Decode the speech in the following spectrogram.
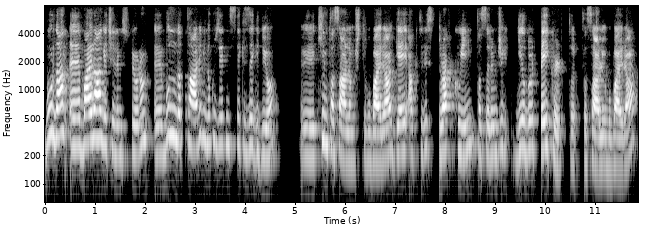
Buradan e, bayrağa geçelim istiyorum. E, bunun da tarihi 1978'e gidiyor. E, kim tasarlamıştı bu bayrağı? Gay aktivist, drag queen, tasarımcı Gilbert Baker ta- tasarlıyor bu bayrağı.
